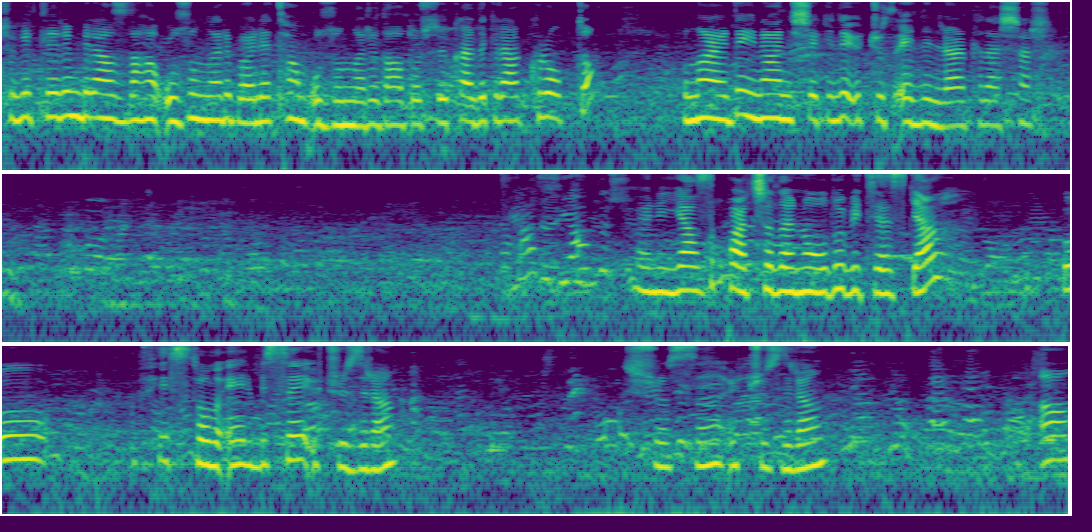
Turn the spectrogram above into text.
Tüvitlerin biraz daha uzunları böyle tam uzunları daha doğrusu yukarıdakiler crop'tu. Bunlar da yine aynı şekilde 350 lira arkadaşlar. Böyle yazlık parçaların olduğu bir tezgah. Bu festolu elbise 300 lira. Şurası 300 lira. Aa.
